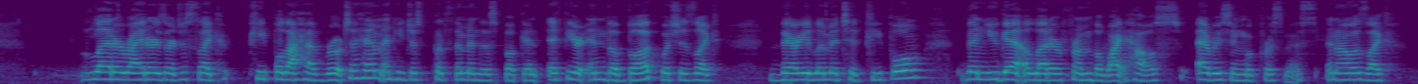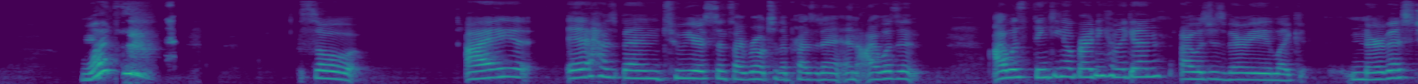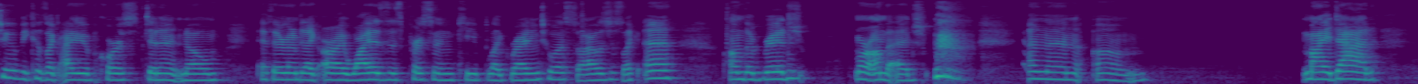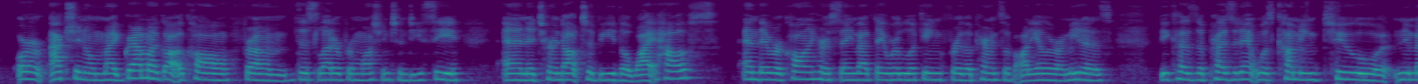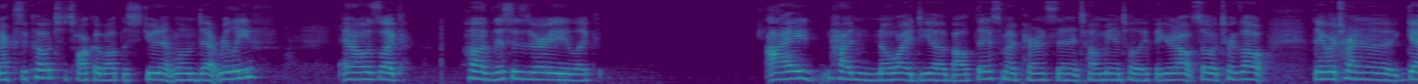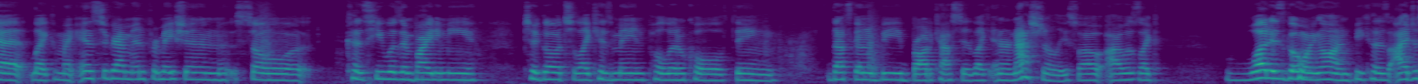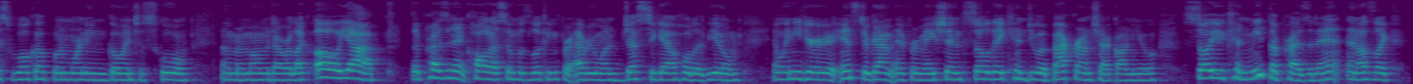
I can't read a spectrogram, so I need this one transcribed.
letter writers or just like people that have wrote to him and he just puts them in this book. And if you're in the book which is like very limited people then you get a letter from the white house every single christmas. And i was like what? So i it has been two years since i wrote to the president and i wasn't i was thinking of writing him again. I was just very like nervous too because like I of course didn't know if they're gonna be like, all right, why is this person keep like writing to us? So I was just like, eh, on the bridge or on the edge. and then um my dad or actually no, my grandma got a call from this letter from Washington DC and it turned out to be the White House and they were calling her saying that they were looking for the parents of Ariela Ramirez because the president was coming to New Mexico to talk about the student loan debt relief. And I was like, huh, this is very like I had no idea about this. My parents didn't tell me until they figured out. So it turns out they were trying to get like my Instagram information so cuz he was inviting me to go to like his main political thing that's going to be broadcasted like internationally. So I, I was like what is going on because I just woke up one morning going to school and my mom and dad were like, "Oh yeah, the president called us and was looking for everyone just to get a hold of you and we need your Instagram information so they can do a background check on you so you can meet the president." And I was like,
